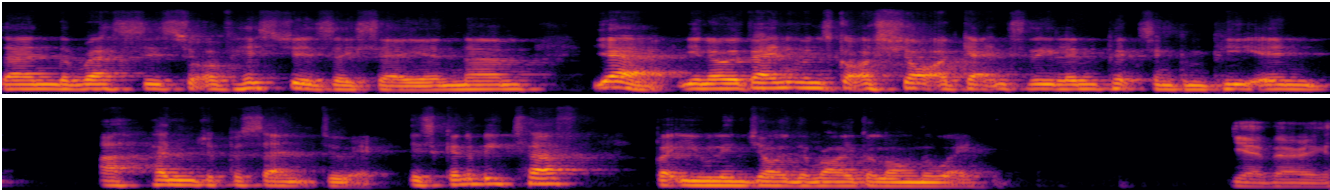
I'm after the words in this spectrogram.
then the rest is sort of history, as they say. And um, yeah, you know, if anyone's got a shot at getting to the Olympics and competing, a hundred percent do it. It's going to be tough, but you will enjoy the ride along the way yeah, very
